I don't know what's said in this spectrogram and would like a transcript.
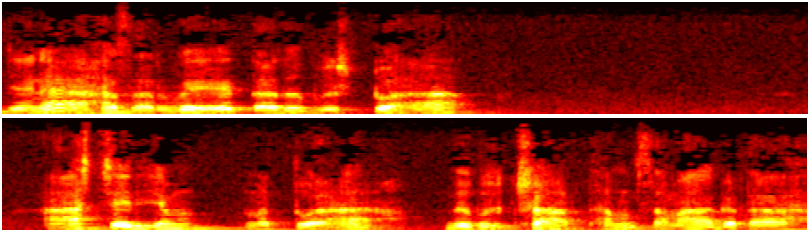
जनाः सर्वे तद् दृष्ट्वा आश्चर्यं मत्वा दिदृक्षार्थं समागताः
